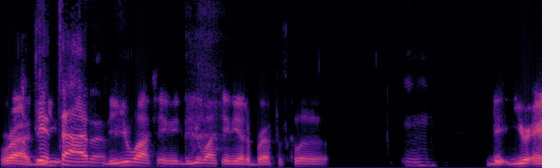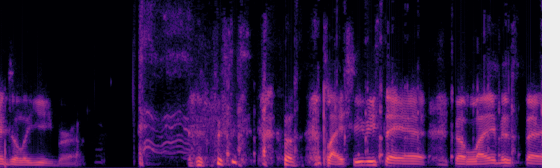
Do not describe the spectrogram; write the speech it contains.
right. I'm Do you, tired of do it. you watch any? Do you watch any of the Breakfast Club? Mhm. You're Angela Yee, bro. like she be saying the lamest thing,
